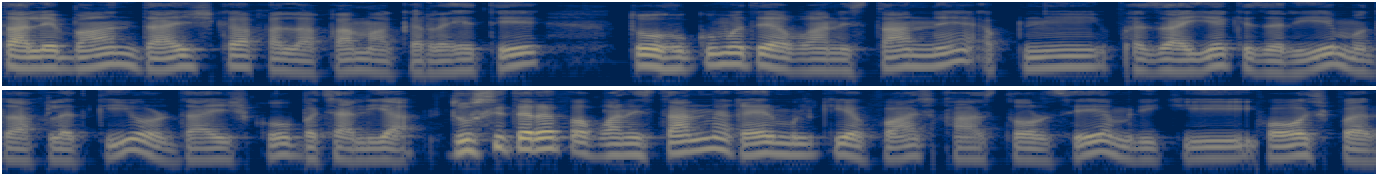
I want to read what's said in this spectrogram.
طالبان داعش کا قلع قامہ کر رہے تھے تو حکومت افغانستان نے اپنی فضائیہ کے ذریعے مداخلت کی اور داعش کو بچا لیا۔ دوسری طرف، افغانستان میں غیر ملکی افواج، خاص طور سے امریکی فوج پر۔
